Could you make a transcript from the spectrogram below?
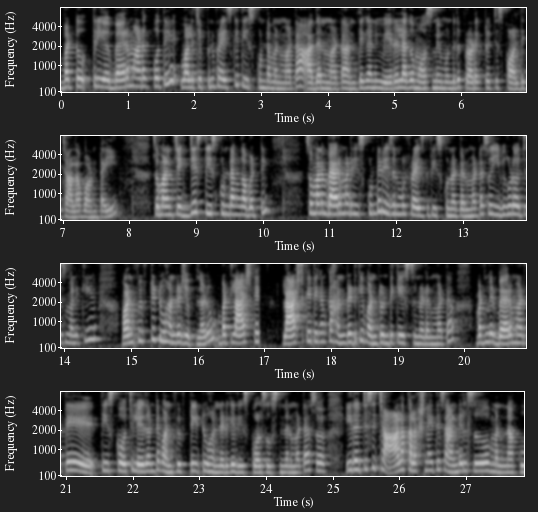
బట్ త్రీ బేరం ఆడకపోతే వాళ్ళు చెప్పిన ప్రైస్కి తీసుకుంటాం అనమాట అదనమాట అంతేగాని వేరేలాగా మోసం ఏమి ఉండదు ప్రోడక్ట్ వచ్చేసి క్వాలిటీ చాలా బాగుంటాయి. సో మనం చెక్ చేసి తీసుకుంటాం కాబట్టి సో మనం బేరమాట తీసుకుంటే రీజనబుల్ ప్రైస్కి తీసుకున్నట్టు అనమాట సో ఇవి కూడా వచ్చేసి మనకి వన్ ఫిఫ్టీ టూ హండ్రెడ్ చెప్తున్నాడు. బట్ లాస్ట్కి లాస్ట్కి అయితే కనుక హండ్రెడ్కి వన్ ట్వంటీకి ఇస్తున్నాడు అనమాట బట్ మీరు బేరం ఆడితే తీసుకోవచ్చు. లేదంటే వన్ ఫిఫ్టీ టూ హండ్రెడ్కే తీసుకోవాల్సి వస్తుంది అనమాట సో ఇది వచ్చేసి చాలా కలెక్షన్ అయితే శాండిల్స్ మన నాకు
